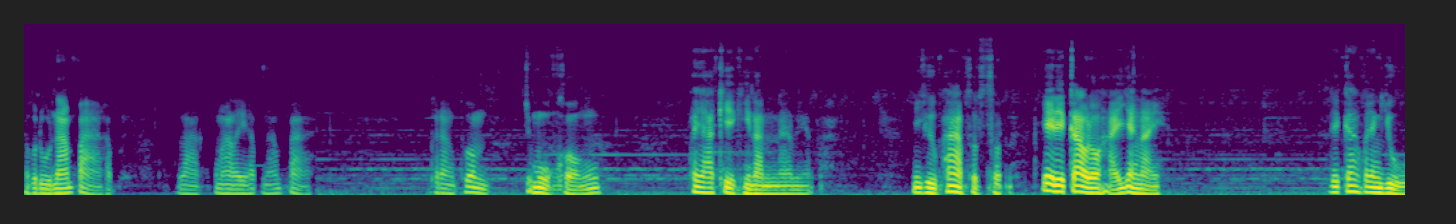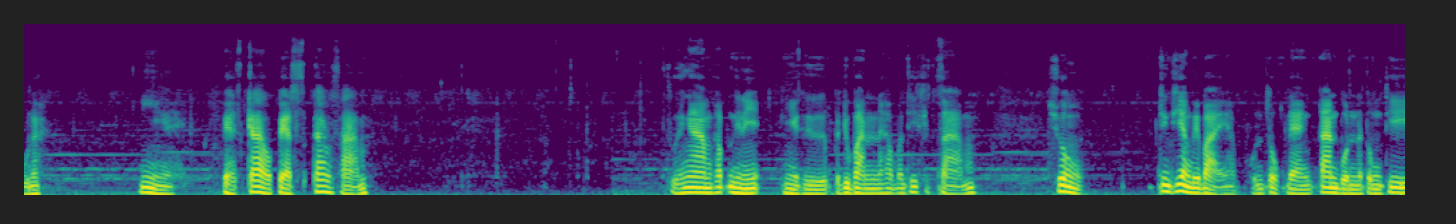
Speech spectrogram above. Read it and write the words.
แล้วก็ดูน้ำป่าครับ หลากมาเลยครับน้ำป่ากำลังท่วมจมูกของพญาเคียกหิรันนะครับเนี่ยนี่คือภาพสดๆเอ๊ะเลขเก้าเราหายอย่างไรเลขเก้าก็ยังอยู่นะ นี่ไงแปดเก้าแปดเก้าสามสวยงามครับนี่นี่นี่คือปัจจุบันนะครับ วันที่สิบสามช่วงเที่ยงเที่ยงบ่ายครับฝนตกแรงด้านบนนะตรงที่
